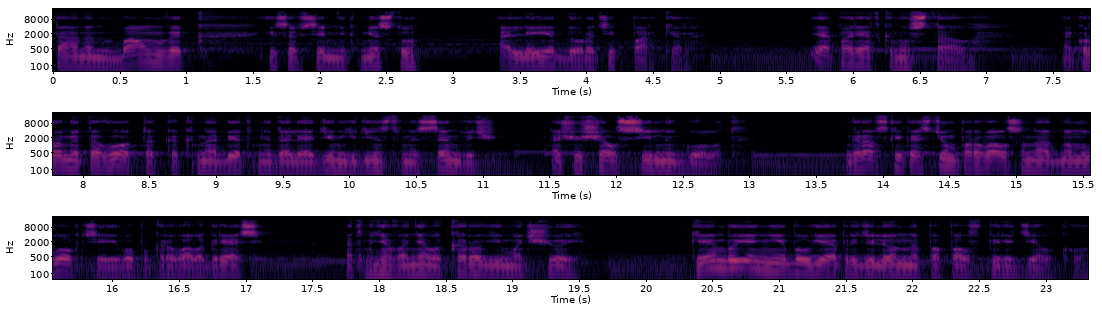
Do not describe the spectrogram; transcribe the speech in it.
Таненбаумвек и совсем не к месту аллея Дороти Паркер. Я порядком устал. А кроме того, так как на обед мне дали один единственный сэндвич, ощущал сильный голод. Графский костюм порвался на одном локте, его покрывала грязь. От меня воняло коровьей мочой. Кем бы я ни был, я определенно попал в переделку.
